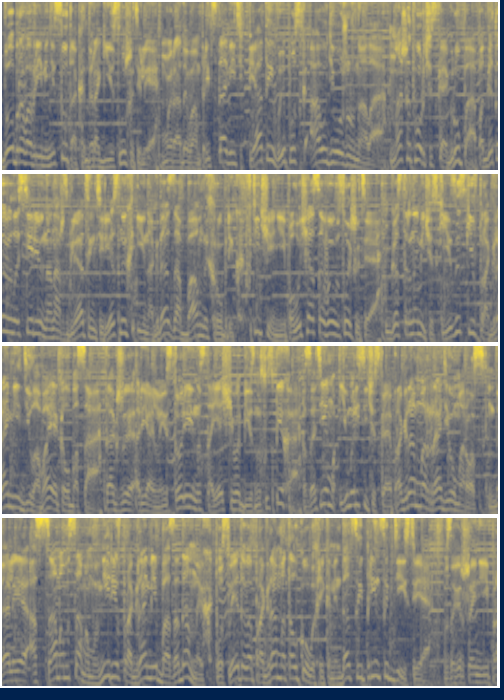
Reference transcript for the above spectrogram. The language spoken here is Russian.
Доброго времени суток, дорогие слушатели! Мы рады вам представить пятый выпуск аудиожурнала. Наша творческая группа подготовила серию, на наш взгляд, интересных и иногда забавных рубрик. В течение получаса вы услышите гастрономические изыски в программе «Деловая колбаса», также реальные истории настоящего бизнес-успеха, затем юмористическая программа «Радио Мороз», далее о самом-самом в мире в программе «База данных», после этого программа толковых рекомендаций «Принцип действия». В завершении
